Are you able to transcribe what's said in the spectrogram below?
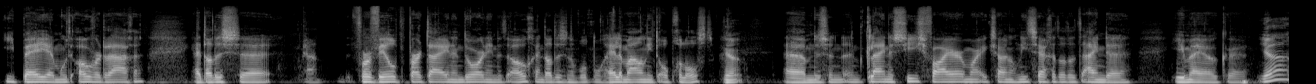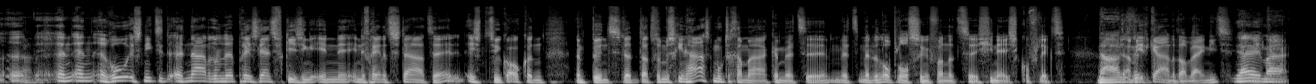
IP moet overdragen. Ja, dat is uh, ja, voor veel partijen een doorn in het oog. En dat is nog helemaal niet opgelost. Ja. Um, dus een, een kleine ceasefire, maar ik zou nog niet zeggen dat het einde hiermee ook. Uh, ja, uh, en, en rol is niet de naderende presidentsverkiezingen in, in de Verenigde Staten. Hè, is natuurlijk ook een, een punt dat, dat we misschien haast moeten gaan maken met, met, met een oplossing van het Chinese conflict. Nou, de Amerikanen dan, wij niet. Ja, maar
